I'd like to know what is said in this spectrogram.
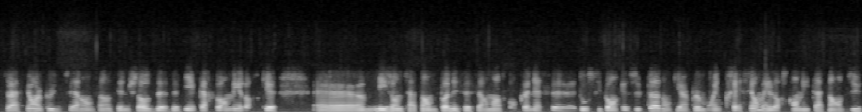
situation un peu différente. Hein. C'est une chose de, de bien performer lorsque euh, les gens ne s'attendent pas nécessairement à ce qu'on connaisse d'aussi bons résultats, donc il y a un peu moins de pression, mais lorsqu'on est attendu,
